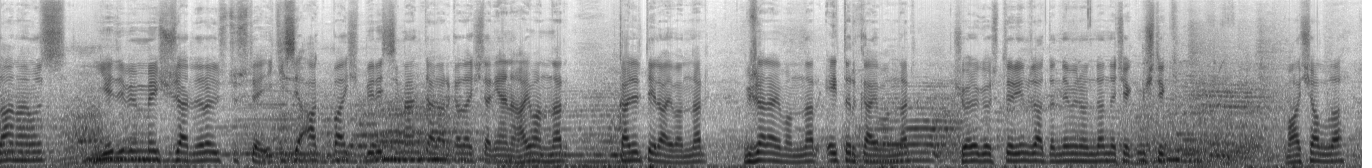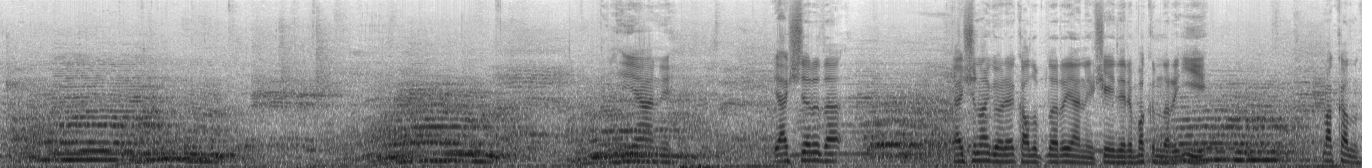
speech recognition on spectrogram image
danamız 7500 lira üst üste. İkisi akbaş, biri simental arkadaşlar. Yani hayvanlar kaliteli hayvanlar, güzel hayvanlar, et hayvanlar. Şöyle göstereyim zaten demin önden de çekmiştik. Maşallah. Yani yaşları da yaşına göre kalıpları yani şeyleri bakımları iyi. Bakalım.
